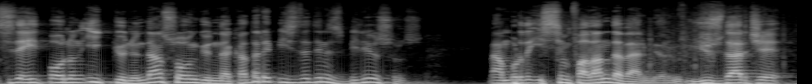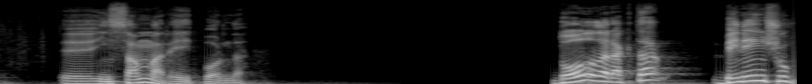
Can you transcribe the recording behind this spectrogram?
Siz Eightborn'un ilk gününden son gününe kadar hep izlediniz biliyorsunuz. Ben burada isim falan da vermiyorum. Yüzlerce e, insan var Eightborn'da. Doğal olarak da beni en çok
